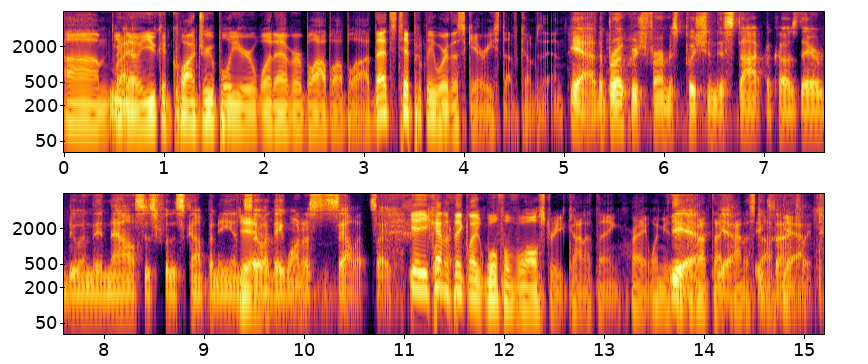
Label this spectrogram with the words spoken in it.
Um, you Right. know, you could quadruple your whatever, blah blah blah." That's typically where the scary stuff comes in. Yeah, the brokerage firm is pushing this stock because they're doing the analysis for this company, and Yeah. so they want us to sell it. So Yeah, you kind of think like Wolf of Wall Street kind of thing, right? When you think Yeah, about that yeah, kind of stuff. exactly. Yeah.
